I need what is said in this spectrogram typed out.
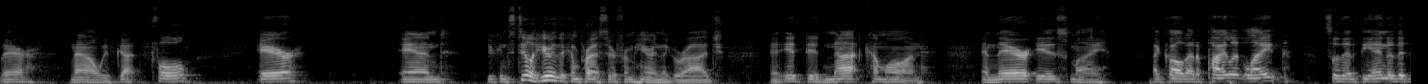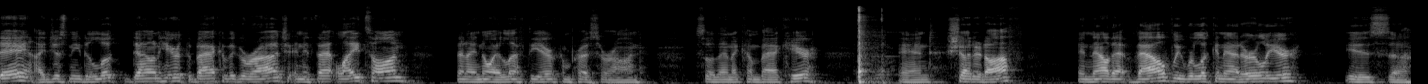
there. Now we've got full air and you can still hear the compressor from here in the garage. And it did not come on. And there is my, I call that a pilot light. so that at the end of the day, I just need to look down here at the back of the garage and if that light's on, then I know I left the air compressor on. So then I come back here and shut it off. And now that valve we were looking at earlier is uh,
